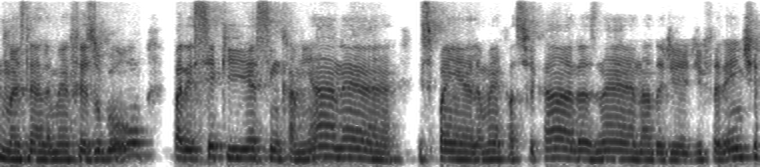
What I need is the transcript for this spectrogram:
Mas né, a Alemanha fez o gol, parecia que ia se encaminhar, né? Espanha e Alemanha classificadas, né? Nada de diferente.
